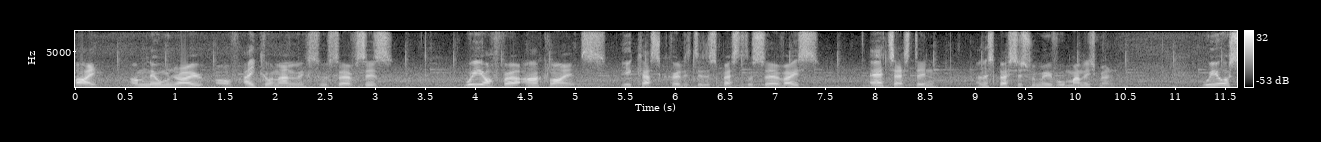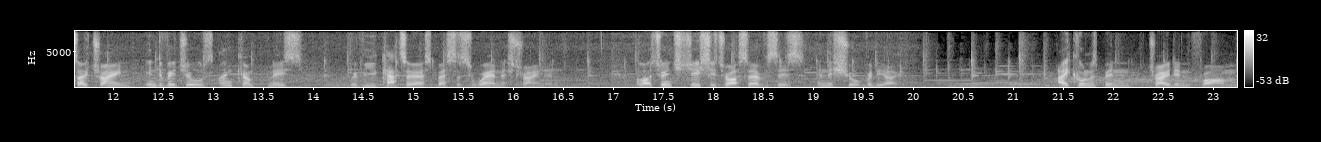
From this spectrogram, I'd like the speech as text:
Hi, I'm Neil Monroe of Acorn Analytical Services. We offer our clients UKAS accredited asbestos surveys, air testing and asbestos removal management. We also train individuals and companies with UKATA asbestos awareness training. I'd like to introduce you to our services in this short video. Acorn has been trading from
